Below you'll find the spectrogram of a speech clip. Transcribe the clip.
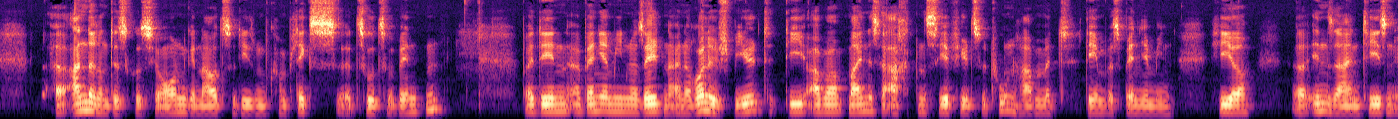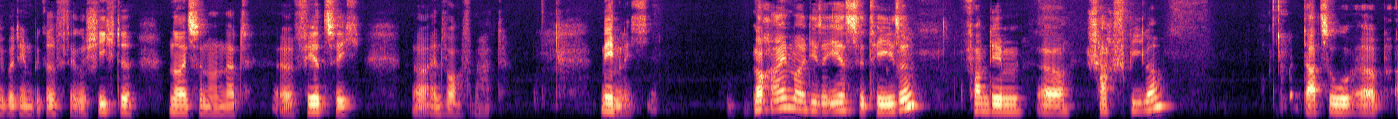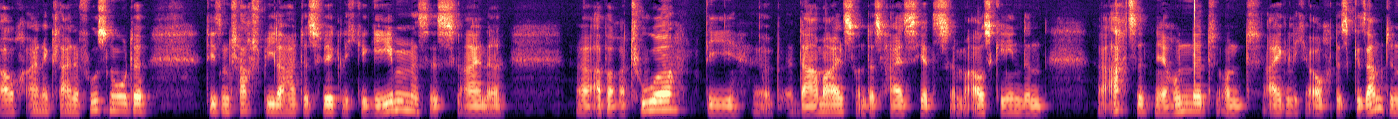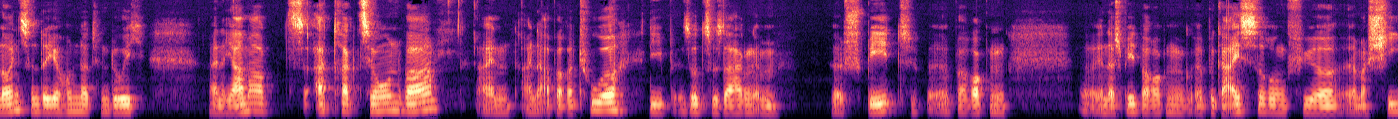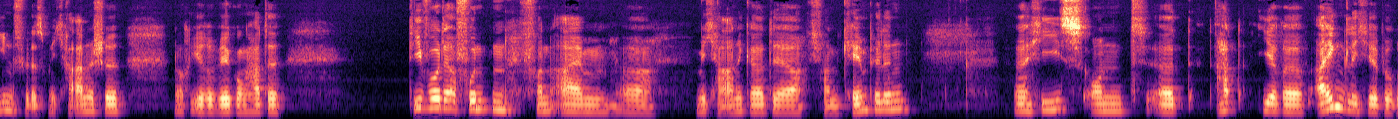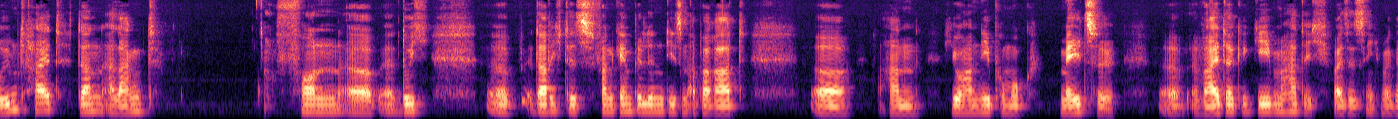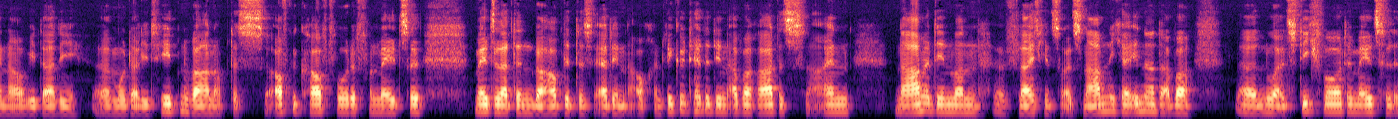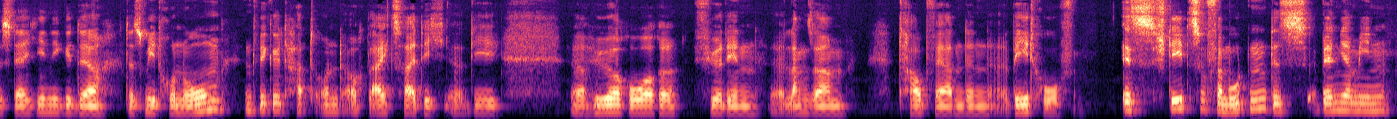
äh, anderen Diskussionen genau zu diesem Komplex äh, zuzuwenden, bei denen äh, Benjamin nur selten eine Rolle spielt, die aber meines Erachtens sehr viel zu tun haben mit dem, was Benjamin hier äh, in seinen Thesen über den Begriff der Geschichte 1940 entworfen hat. Nämlich, Noch einmal diese erste These von dem äh, Schachspieler. Dazu äh, auch eine kleine Fußnote. Diesen Schachspieler hat es wirklich gegeben. Es ist eine äh, Apparatur, die äh, damals, und das heißt jetzt im ausgehenden 18. Äh, Jahrhundert und eigentlich auch das gesamte 19. Jahrhundert hindurch eine Jahrmarktsattraktion war, ein, eine Apparatur, die sozusagen im spätbarocken in der spätbarocken Begeisterung für Maschinen, für das Mechanische noch ihre Wirkung hatte. Die wurde erfunden von einem äh, Mechaniker, der Van Kempelen äh, hieß und äh, hat ihre eigentliche Berühmtheit dann erlangt von äh, durch äh, dadurch, dass Van Kempelen diesen Apparat äh, an Johann Nepomuk Melzel äh, weitergegeben hat. Ich weiß jetzt nicht mehr genau, wie da die äh, Modalitäten waren, ob das aufgekauft wurde von Melzel. Melzel hat dann behauptet, dass er den auch entwickelt hätte, den Apparat. Das ist ein Name, den man äh, vielleicht jetzt als Namen nicht erinnert, aber äh, nur als Stichworte. Melzel ist derjenige, der das Metronom entwickelt hat und auch gleichzeitig äh, die äh, Hörrohre für den langsam taub werdenden Beethoven. Es steht zu vermuten, dass Benjamin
